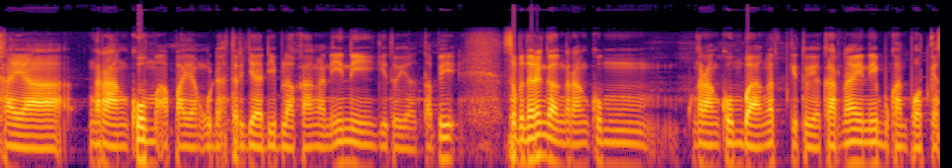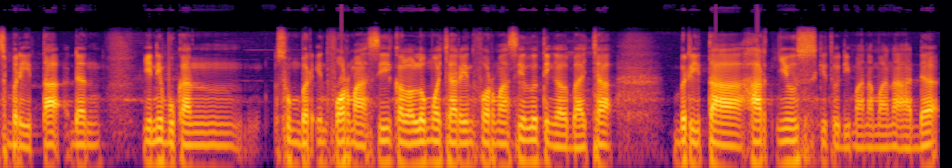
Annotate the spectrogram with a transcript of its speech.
kayak ngerangkum apa yang udah terjadi belakangan ini gitu ya. Tapi sebenarnya nggak ngerangkum ngerangkum banget gitu ya, karena ini bukan podcast berita dan ini bukan sumber informasi. Kalau lo mau cari informasi, lo tinggal baca berita hard news gitu di mana-mana ada.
